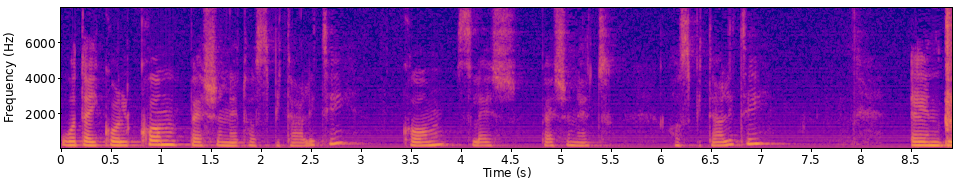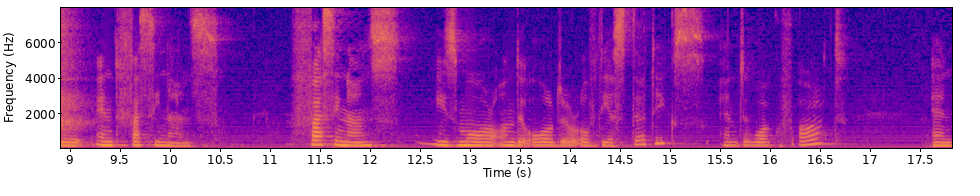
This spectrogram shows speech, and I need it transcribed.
what I call compassionate hospitality, com slash passionate hospitality, and, uh, and fascinance. Fascinance is more on the order of the aesthetics and the work of art, and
